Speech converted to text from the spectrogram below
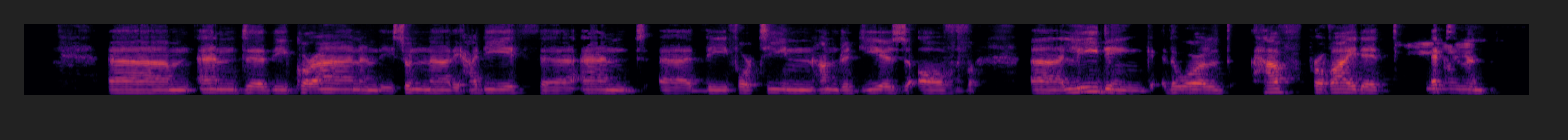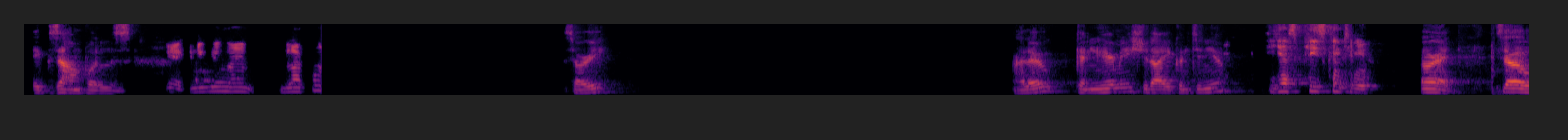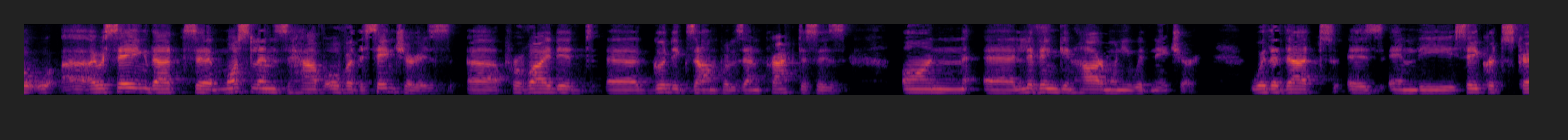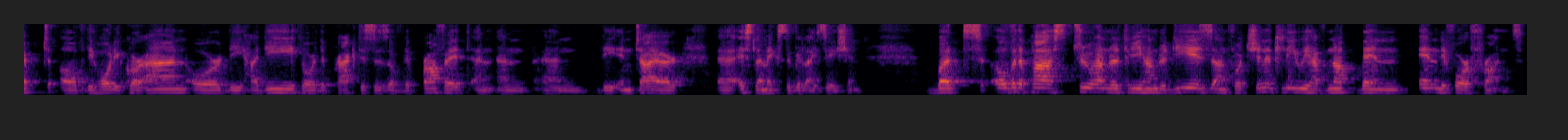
um, and uh, the Quran and the Sunnah, the Hadith, uh, and uh, the 1400 years of uh, leading the world have provided excellent examples. Yeah, can you bring my black one? Sorry? Hello, can you hear me? Should I continue? Yes, please continue. All right. So uh, I was saying that uh, Muslims have over the centuries uh, provided uh, good examples and practices on uh, living in harmony with nature, whether that is in the sacred script of the Holy Quran or the Hadith or the practices of the Prophet and, and, and the entire uh, Islamic civilization. But over the past 200, 300 years, unfortunately, we have not been in the forefront.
